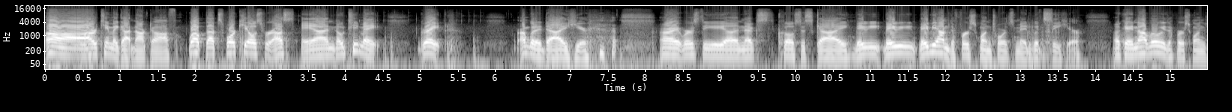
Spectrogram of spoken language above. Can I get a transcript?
Ah, our teammate got knocked off. Well, that's four kills for us and no teammate. Great. I'm gonna die here. Alright, where's the uh, next closest guy? Maybe, maybe, maybe I'm the first one towards mid. Let's see here. Okay, not really the first one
